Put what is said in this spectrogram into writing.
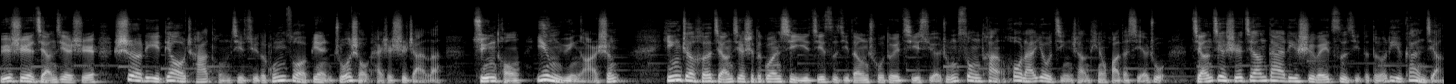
于是，蒋介石设立调查统计局的工作便着手开始施展了，军统应运而生。因着和蒋介石的关系，以及自己当初对其雪中送炭，后来又锦上添花的协助，蒋介石将戴笠视为自己的得力干将。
